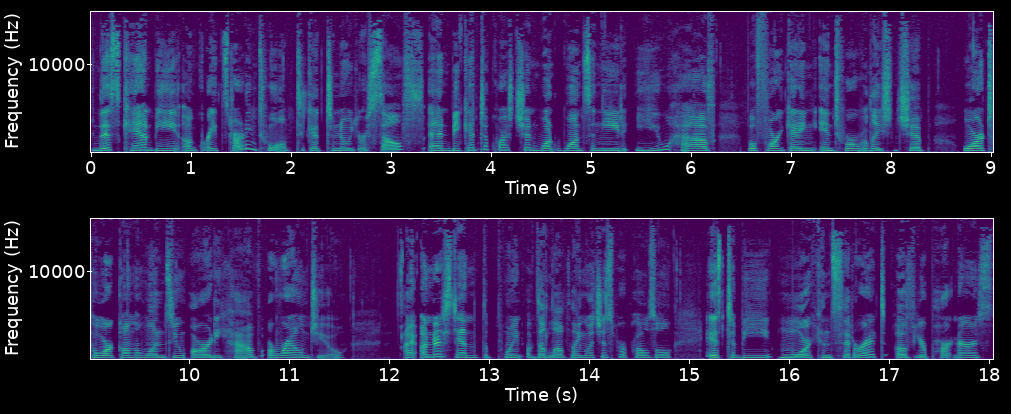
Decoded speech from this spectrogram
this can be a great starting tool to get to know yourself and begin to question what wants and need you have before getting into a relationship or to work on the ones you already have around you. I understand that the point of the love languages proposal is to be more considerate of your partner's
